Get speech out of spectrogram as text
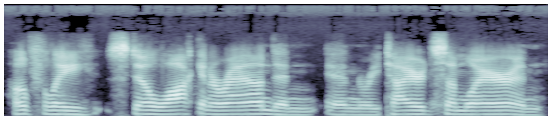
hopefully still walking around and, and retired somewhere. And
